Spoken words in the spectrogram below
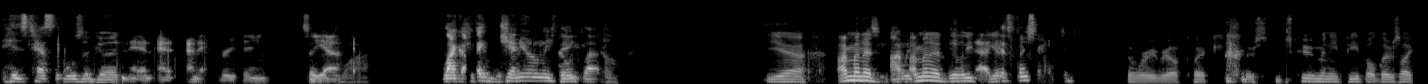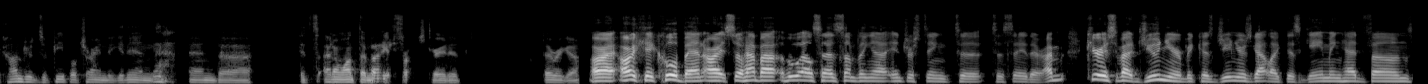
His test levels are good and and, and, everything. So yeah, Wow. like I genuinely think like. Yeah. I'm gonna I would I'm gonna delete the It's story real quick. There's too many people. There's like hundreds of people trying to get in, and uh it's I don't want them to get frustrated. There we go. All right. All right. Okay. Cool, Ben. All right. So how about who else has something uh, interesting to to say there? I'm curious about Junior because Junior's got like this gaming headphones,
